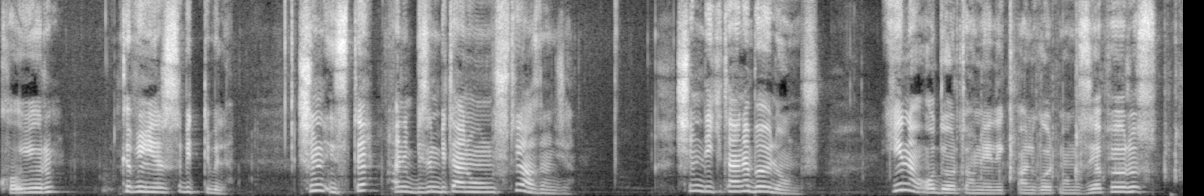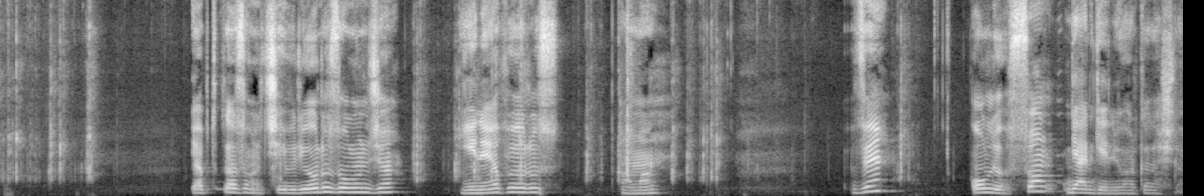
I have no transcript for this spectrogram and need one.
koyuyorum. Küpün yarısı bitti bile. Şimdi üstte hani bizim bir tane olmuştu ya az önce. Şimdi iki tane böyle olmuş. Yine o dört hamlelik algoritmamızı yapıyoruz. Yaptıktan sonra çeviriyoruz olunca. Yine yapıyoruz. Aman. Ve oluyor. Son yer geliyor arkadaşlar.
